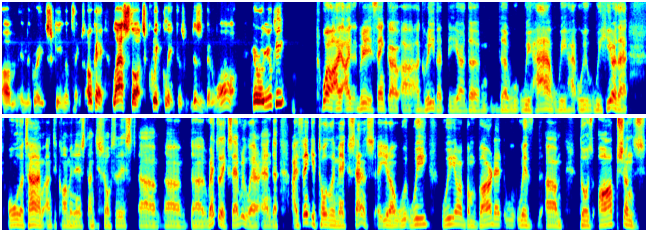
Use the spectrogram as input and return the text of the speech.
um, in the great scheme of things. Okay, last thoughts quickly because this has been long. Hiroyuki. Well, I, I really think uh, I agree that the uh, the the we have we have we we hear that all the time anti-communist, anti-socialist um, uh, uh, rhetorics everywhere, and uh, I think it totally makes sense. Uh, you know, we we are bombarded with um, those options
